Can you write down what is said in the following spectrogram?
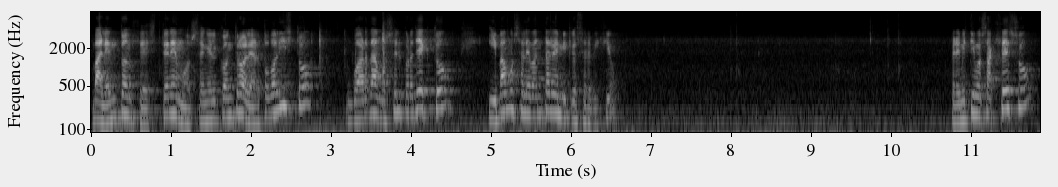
Vale, entonces tenemos en el controller todo listo, guardamos el proyecto y vamos a levantar el microservicio. Permitimos acceso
